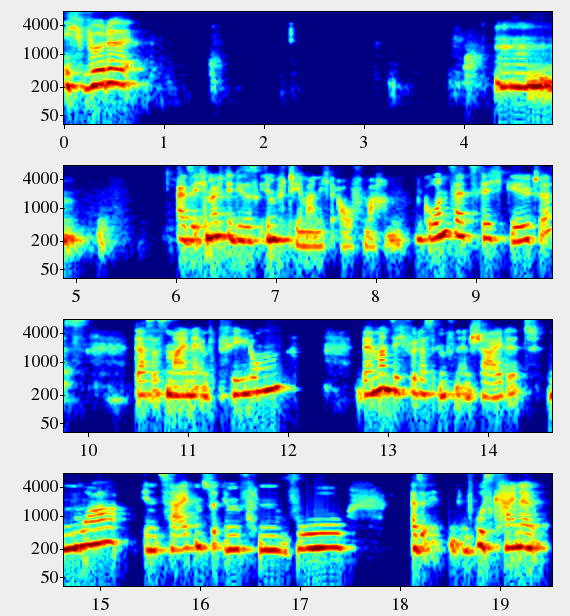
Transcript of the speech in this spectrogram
Ich würde hm, also ich möchte dieses Impfthema nicht aufmachen. Grundsätzlich gilt es, das ist meine Empfehlung, wenn man sich für das Impfen entscheidet, nur in Zeiten zu impfen, wo also wo es keine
